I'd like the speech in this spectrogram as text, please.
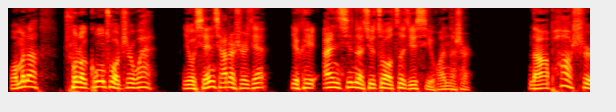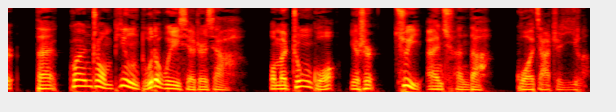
我们呢，除了工作之外，有闲暇的时间也可以安心的去做自己喜欢的事儿，哪怕是在冠状病毒的威胁之下，我们中国也是最安全的。国家之一了。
